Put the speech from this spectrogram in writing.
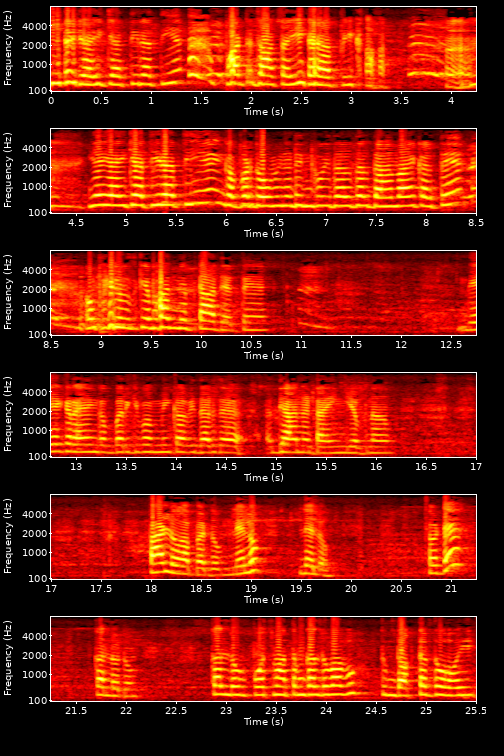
ये यही कहती रहती है, फट जाता ही है हैप्पी का। ये यही कहती रहती है गब्बर दो मिनट इनको इधर उधर दाएँ बाएँ करते हैं, और फिर उसके बाद निपटा देते हैं। देख रहे हैं, गब्बर की मम्मी का इधर से ध्यान हटाएँगी अपना। पार लो गब्बर तुम ले लो ले लो। छोटे? कर लो तुम। कर लो पोस्टमार्टम कर दो बाबू, तुम डॉक्टर तो हो ही।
